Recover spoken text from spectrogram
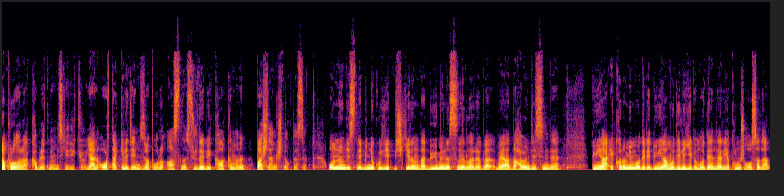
rapor olarak kabul etmemiz gerekiyor. Yani ortak geleceğimiz raporu aslında sürdürülebilir kalkınmanın başlangıç noktası. Onun öncesinde 1972 yılında büyümenin sınırları veya daha öncesinde dünya ekonomi modeli, dünya modeli gibi modeller yapılmış olsa da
